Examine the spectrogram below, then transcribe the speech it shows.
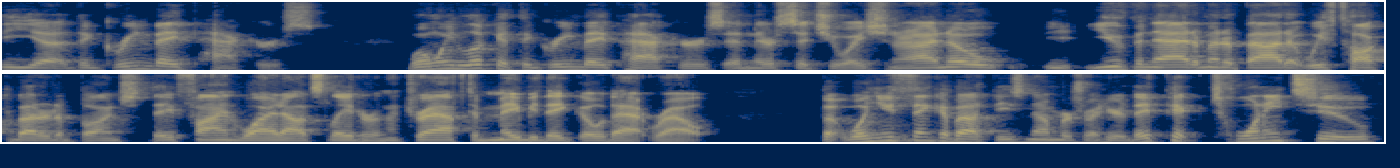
the uh, the Green Bay Packers when we look at the Green Bay Packers and their situation, and I know you've been adamant about it, we've talked about it a bunch. They find wideouts later in the draft, and maybe they go that route. But when you think about these numbers right here, they pick 22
